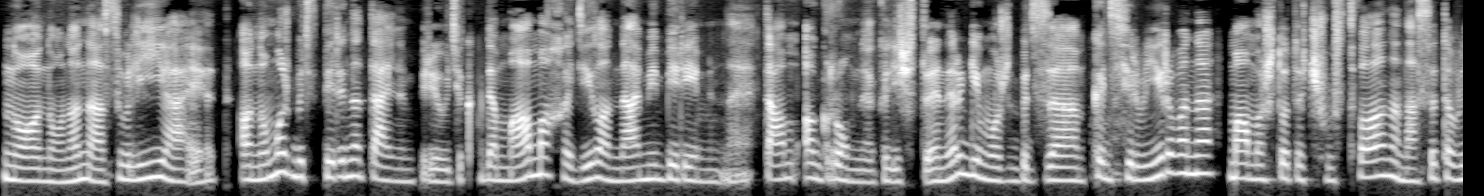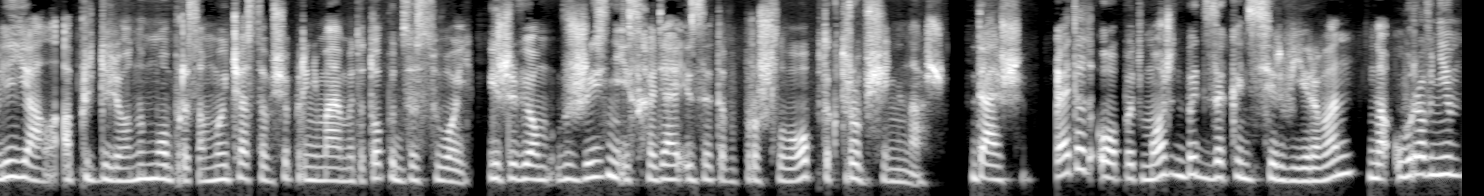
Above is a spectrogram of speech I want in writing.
но оно на нас влияет. Оно может быть в перинатальном периоде, когда мама ходила нами беременная. Там огромное количество энергии может быть законсервировано, мама что-то чувствовала, на нас это влияло определенным образом. Мы часто вообще принимаем этот опыт за свой и живем в жизни, исходя из этого прошлого опыта, который вообще не наш. Дальше. Этот опыт может быть законсервирован на уровне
